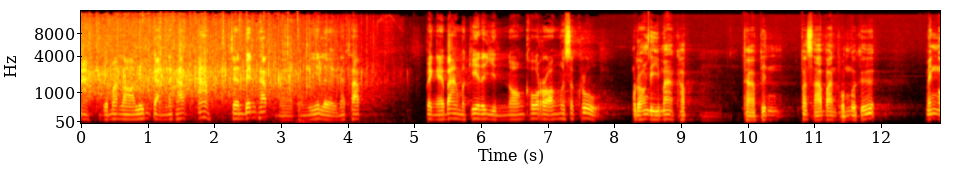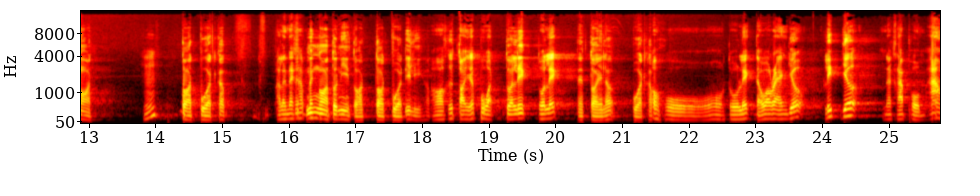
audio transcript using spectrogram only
อะเดี๋ยวมารอลุ้นกันนะครับอ้าวเชิญเบนครับมาตรงนี้เลยนะครับ เป็นไงบ้างเมื่อกี้ได้ยินน้องเขาร้องเมื่อสักครู่ ร้องดีมากครับ ถ้าเป็นภาษาบ้านผมก็คือ แมงงอดหืมตอดปวดครับ อะไรนะครับแมงงอดตัวนี้ตอดตอดปวดได้หลีครับอ๋อคือต่อยแล้วปวดตัวเล็กตัวเล็ก แต่ต่อยแล้วปวดครับ โอ้โห ตัวเล็กแต่ว่าแรงเยอะฤทธิ์เยอะนะครับ ผมอ้าว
